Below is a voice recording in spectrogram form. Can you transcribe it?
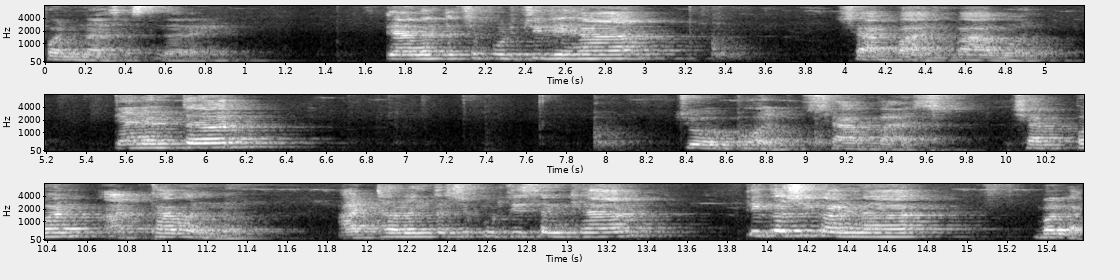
पन्नास असणार आहे. त्यानंतरची पुढची लिहा. शाबास बावन. त्यानंतर चोपन्न शाबाश छप्पन अठ्ठावन्न. अठ्ठावन्नंतरची पुढची संख्या ती कशी काढणार? बघा.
